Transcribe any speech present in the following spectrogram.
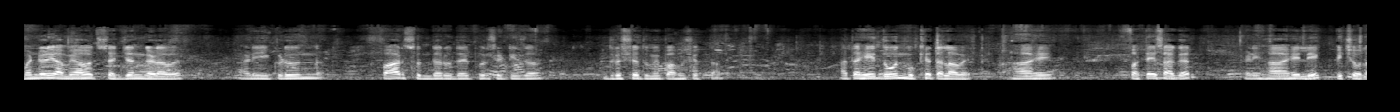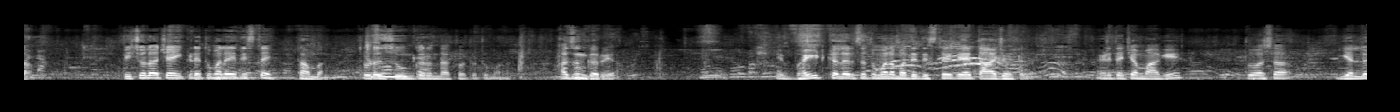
मंडळी आम्ही आहोत सज्जनगडावर आणि इकडून फार सुंदर उदयपूर सिटीचं दृश्य तुम्ही पाहू शकता. आता हे दोन मुख्य तलाव आहेत. हा आहे फतेसागर आणि हा आहे लेक पिचोला. पिचोलाच्या इकडे तुम्हाला हे दिसतंय? थांबा थोडं झूम करून दाखवतो तुम्हाला. अजून करूया. हे व्हाईट कलरचं तुम्हाला मध्ये दिसतंय ते आहे ताज हॉटेल. आणि त्याच्यामागे तो असा येल्लो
